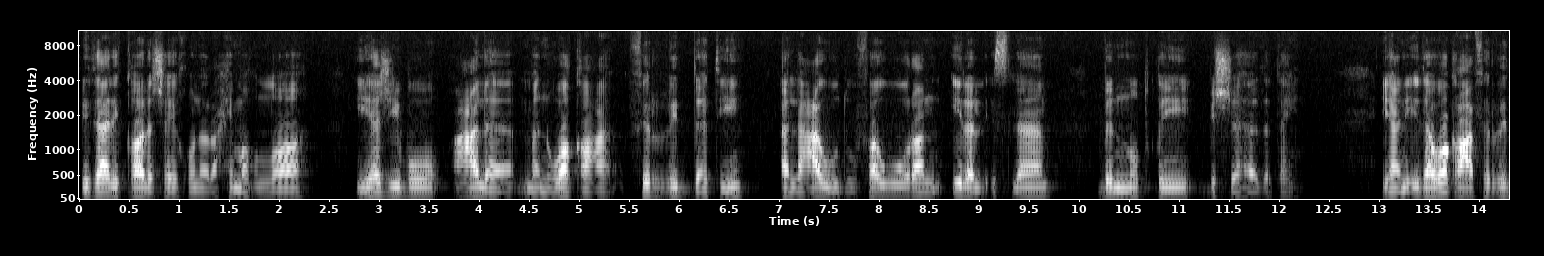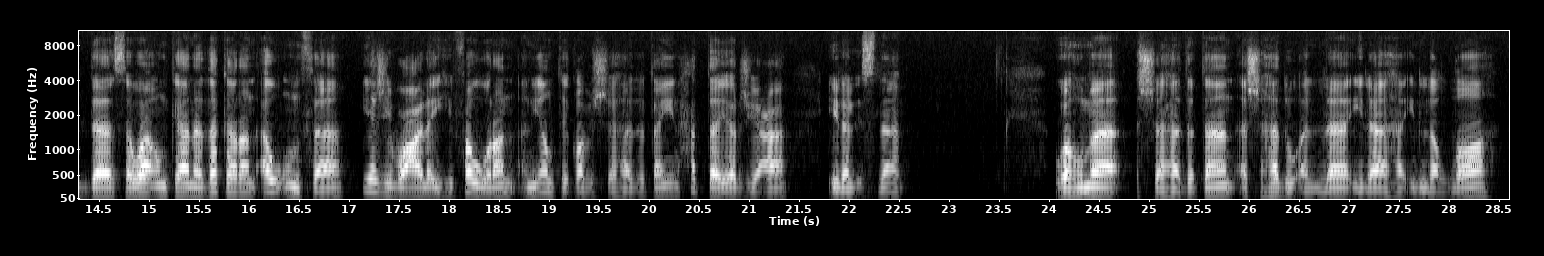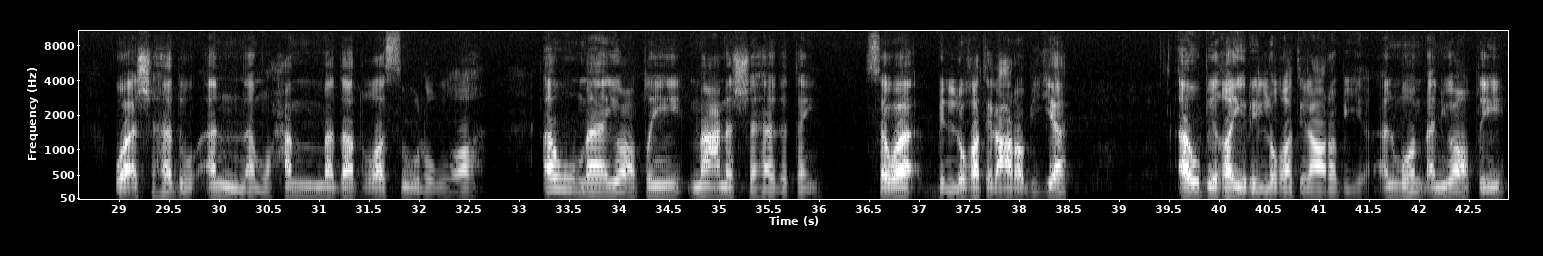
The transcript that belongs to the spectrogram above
لذلك قال شيخنا رحمه الله يجب على من وقع في الردة العود فورا إلى الإسلام بالنطق بالشهادتين. يعني إذا وقع في الردة سواء كان ذكرا أو أنثى يجب عليه فورا أن ينطق بالشهادتين حتى يرجع إلى الإسلام. وهما الشهادتان أشهد أن لا إله إلا الله وأشهد أن محمد رسول الله. أو ما يعطي معنى الشهادتين سواء باللغة العربية أو بغير اللغة العربية. المهم أن يعطي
